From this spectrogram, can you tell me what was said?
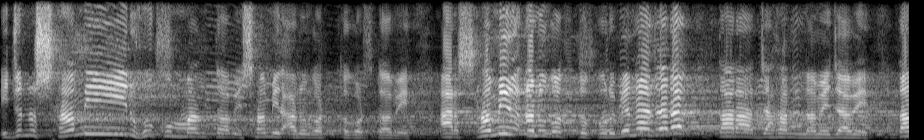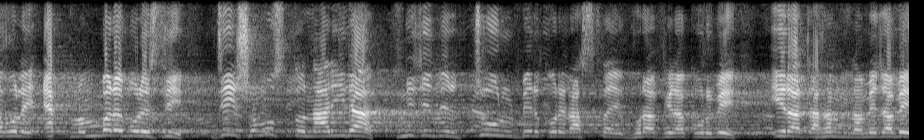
এই জন্য স্বামীর হুকুম মানতে হবে, স্বামীর আনুগত্য করতে হবে। আর স্বামীর আনুগত্য করবে না যারা, তারা জাহান নামে যাবে। তাহলে এক নম্বরে বলেছি যে সমস্ত নারীরা নিজেদের চুল বের করে রাস্তায় ঘোরাফেরা করবে, এরা জাহান নামে যাবে।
